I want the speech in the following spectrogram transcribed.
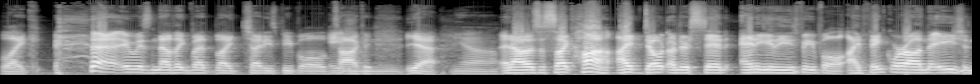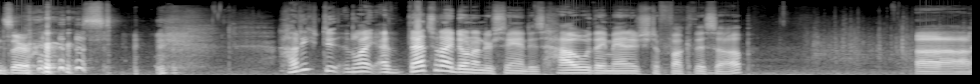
like, it was nothing but like Chinese people Asian- talking. Yeah, Yeah. and I was just like, huh, I don't understand any of these people. I think we're on the Asian servers. How do you do like uh, that's what I don't understand is how they managed to fuck this up. uh,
